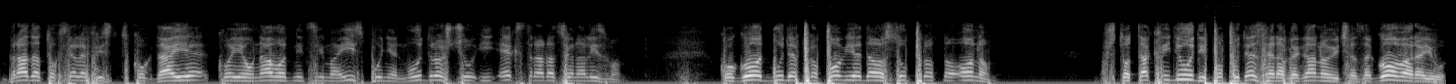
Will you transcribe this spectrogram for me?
Brada tog selefijskog daje koji je u navodnicima ispunjen mudrošću i ekstra racionalizmom. Kogod bude propovjedao suprotno onom što takvi ljudi poput Ezhera Beganovića zagovaraju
